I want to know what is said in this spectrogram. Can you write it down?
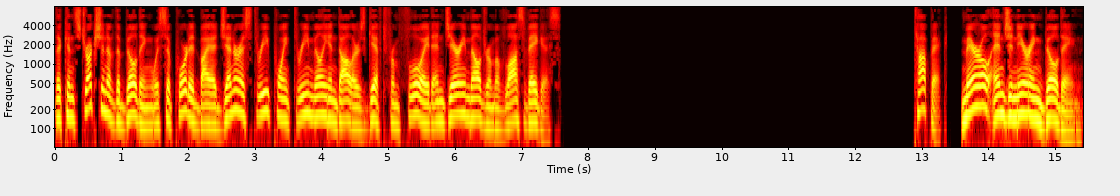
The construction of the building was supported by a generous $3.3 million gift from Floyd and Jeri Meldrum of Las Vegas. Topic: Merrill Engineering Building.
